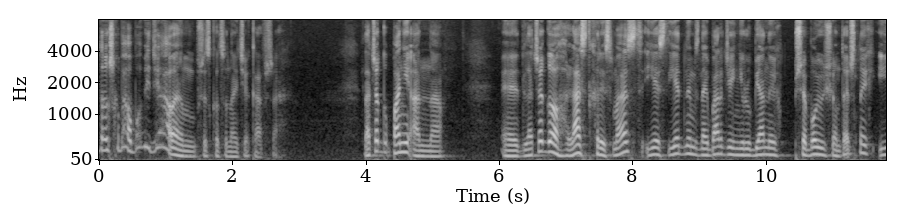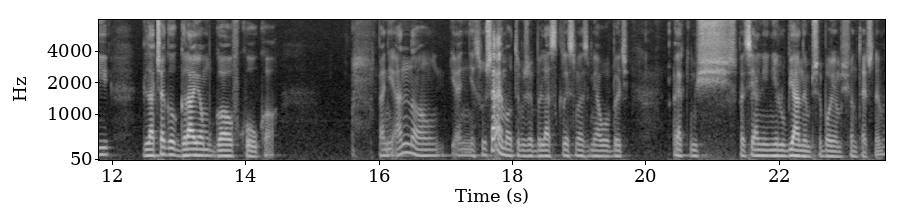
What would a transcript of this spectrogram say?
To już chyba opowiedziałem wszystko, co najciekawsze. Dlaczego, pani Anna, e, dlaczego Last Christmas jest jednym z najbardziej nielubianych przebojów świątecznych i dlaczego grają go w kółko. Pani Anno, ja nie słyszałem o tym, żeby Last Christmas miało być jakimś specjalnie nielubianym przebojem świątecznym.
